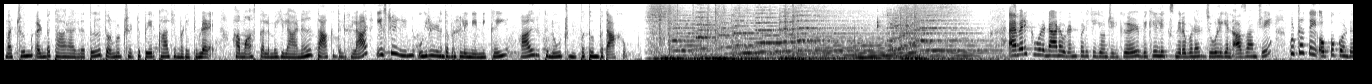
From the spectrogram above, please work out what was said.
மற்றும் எண்பத்தாறாயிரத்து தொன்னூற்றி எட்டு பேர் காயமடைந்துள்ளனர். ஹமாஸ் தலைமையிலான தாக்குதல்களால் இஸ்ரேலின் உயிரிழந்தவர்களின் எண்ணிக்கை ஆயிரத்து நூற்று முப்பத்தி ஆகும் அமெரிக்காவுடனான உடன்படிக்கையொன்றின் கீழ் விக்கிலீக்ஸ் நிறுவனர் ஜூலியன் அசான்ஜே குற்றத்தை ஒப்புக்கொண்டு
